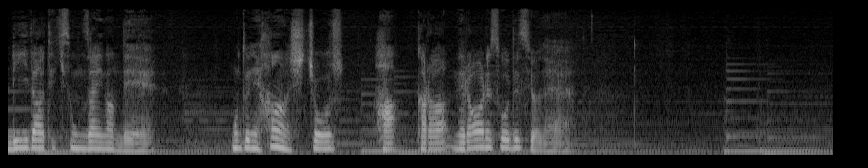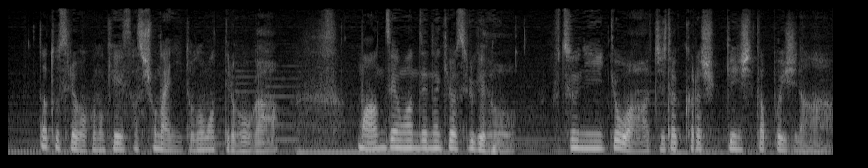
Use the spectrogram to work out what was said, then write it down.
リーダー的存在なんで本当に反市長派から狙われそうですよね。だとすればこの警察署内にとどまってる方がまあ安全は安全な気はするけど普通に今日は自宅から出勤してたっぽいしな。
